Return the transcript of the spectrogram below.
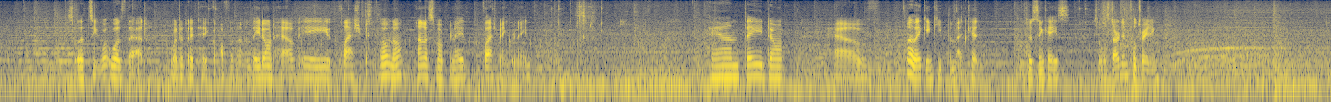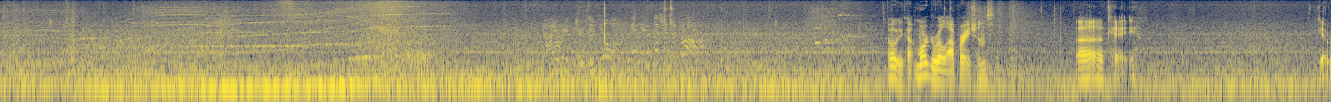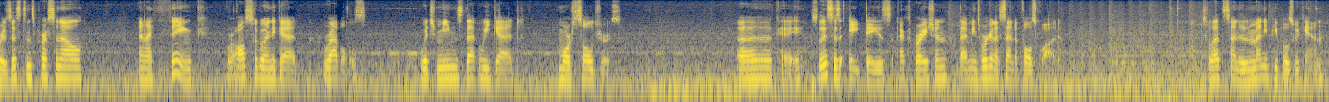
So let's see, what was that? What did I take off of them? They don't have a flashbang. Oh no, not a smoke grenade. Flashbang grenade. And they don't have. Well, they can keep the medkit, just in case. So we'll start infiltrating. Director deployed. In position to drop. Oh, we got more guerrilla operations. Okay. We get resistance personnel, and I think we're also going to get rebels, which means that we get more soldiers. Okay, so this is eight days expiration. That means we're going to send a full squad. So let's send as many people as we can.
